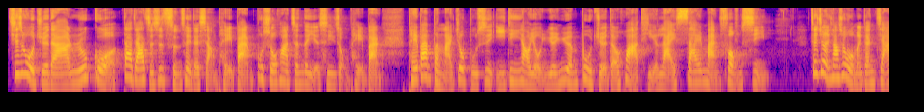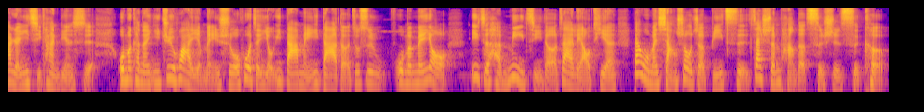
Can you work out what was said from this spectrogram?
其实我觉得啊，如果大家只是纯粹的想陪伴，不说话真的也是一种陪伴。陪伴本来就不是一定要有源源不绝的话题来塞满缝隙。这就很像是我们跟家人一起看电视，我们可能一句话也没说，或者有一搭没一搭的，就是我们没有一直很密集的在聊天，但我们享受着彼此在身旁的此时此刻。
